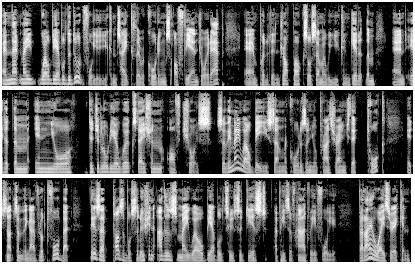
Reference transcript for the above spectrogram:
And that may well be able to do it for you. You can take the recordings off the Android app and put it in Dropbox or somewhere where you can get at them and edit them in your digital audio workstation of choice. So there may well be some recorders in your price range that talk. It's not something I've looked for, but there's a possible solution. Others may well be able to suggest a piece of hardware for you. But I always reckon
